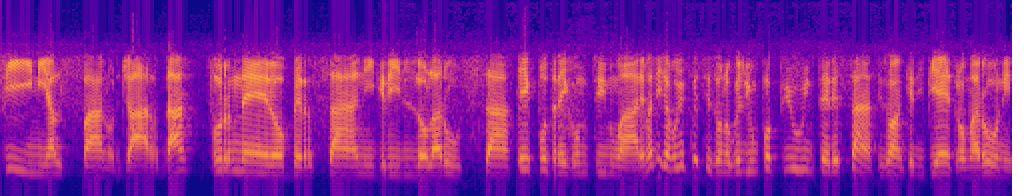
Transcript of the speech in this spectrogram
Fini, Alfano, Giarda. Fornero, Bersani, Grillo, La Russa e potrei continuare, ma diciamo che questi sono quelli un po' più interessanti, so anche di Pietro, Maroni,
